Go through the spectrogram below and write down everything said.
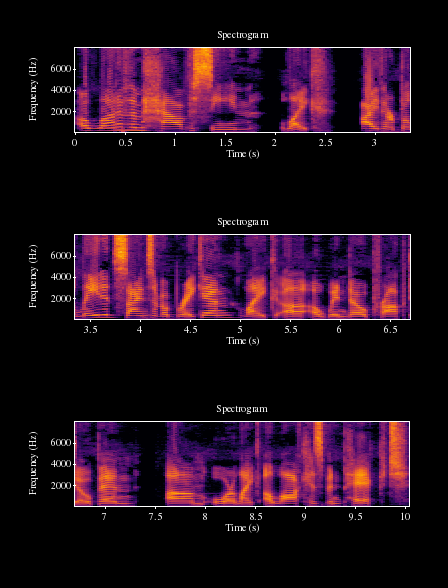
a lot of them have seen like either belated signs of a break-in, like uh, a window propped open, um, or like a lock has been picked,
